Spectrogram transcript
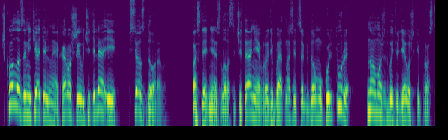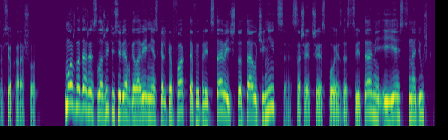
Школа замечательная, хорошие учителя и все здорово. Последнее словосочетание вроде бы относится к Дому культуры, но, может быть, у девушки просто все хорошо. Можно даже сложить у себя в голове несколько фактов и представить, что та ученица, сошедшая с поезда с цветами, и есть Надюшка.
